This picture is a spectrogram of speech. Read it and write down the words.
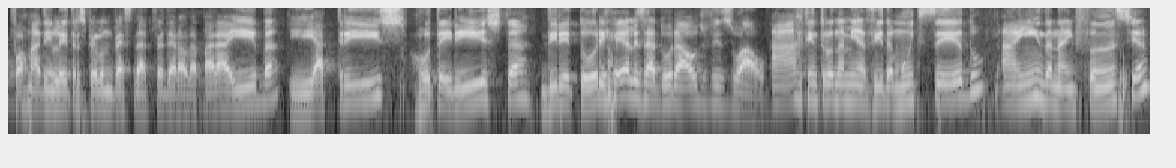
formada em letras pela Universidade Federal da Paraíba, e atriz, roteirista, diretora e realizadora audiovisual. A arte entrou na minha vida muito cedo, ainda na infância.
